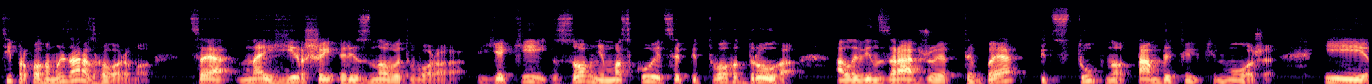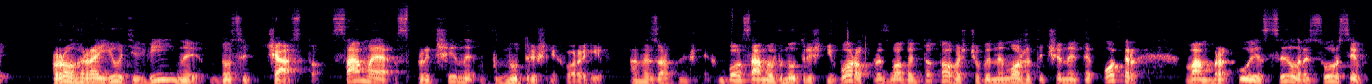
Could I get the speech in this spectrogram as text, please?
ті, про кого ми зараз говоримо, це найгірший різновид ворога, який зовні маскується під твого друга, але він зраджує тебе підступно там, де тільки може. І програють війни досить часто саме з причини внутрішніх ворогів, а не зовнішніх. Бо саме внутрішній ворог призводить до того, що ви не можете чинити опір, вам бракує сил, ресурсів,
